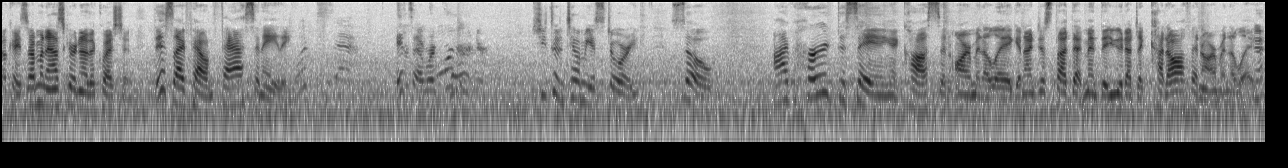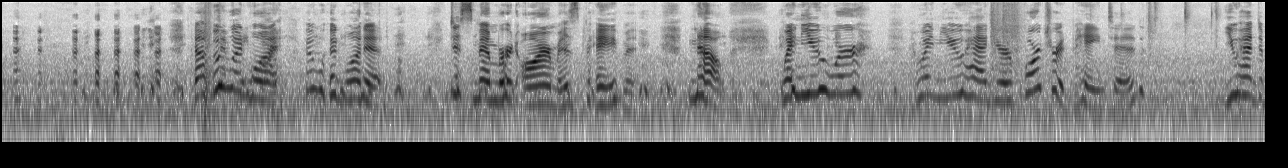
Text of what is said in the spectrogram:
Okay, so I'm going to ask her another question. This I found fascinating. What's that? It's a recorder. She's going to tell me a story. So, I've heard the saying it costs an arm and a leg, and I just thought that meant that you'd have to cut off an arm and a leg. Now, who would want who would want a dismembered arm as payment? No. When you were when you had your portrait painted, you had to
